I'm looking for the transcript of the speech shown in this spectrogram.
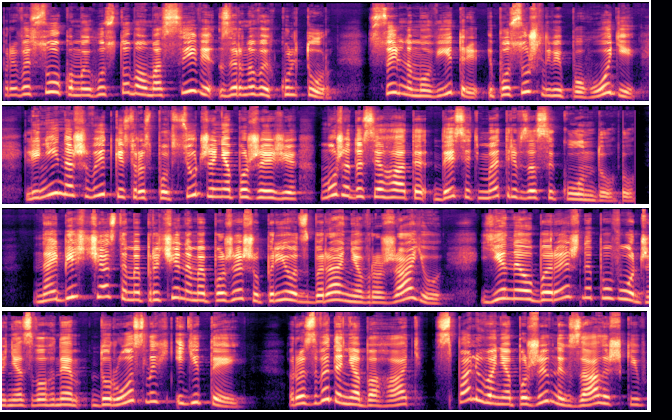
При високому і густому масиві зернових культур, сильному вітрі і посушливій погоді лінійна швидкість розповсюдження пожежі може досягати 10 метрів за секунду. Найбільш частими причинами пожеж у період збирання врожаю є необережне поводження з вогнем дорослих і дітей, розведення багать, спалювання поживних залишків,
